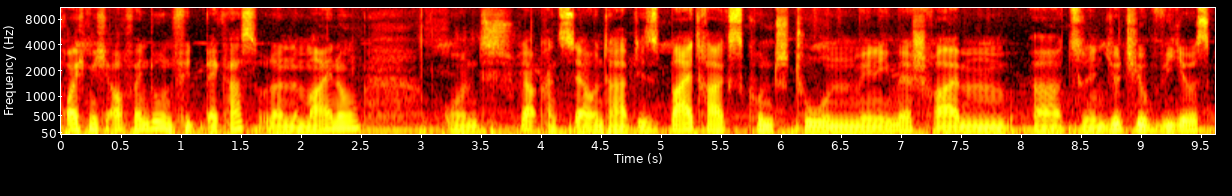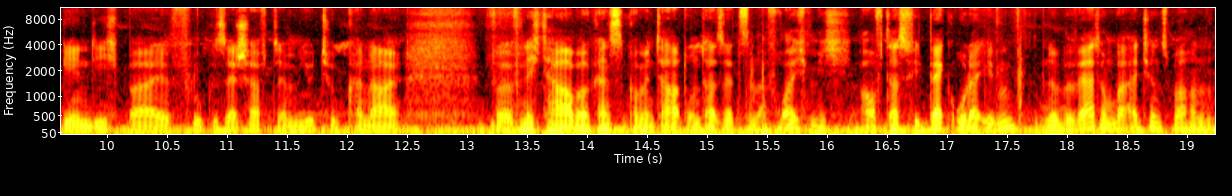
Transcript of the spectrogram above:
freue ich mich auch, wenn du ein Feedback hast oder eine Meinung. Und ja, kannst du ja unterhalb dieses Beitrags kundtun, mir eine E-Mail schreiben, äh, zu den YouTube-Videos gehen, die ich bei Fluggesellschaft im YouTube-Kanal veröffentlicht habe. Kannst einen Kommentar drunter setzen, da freue ich mich auf das Feedback oder eben eine Bewertung bei iTunes machen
